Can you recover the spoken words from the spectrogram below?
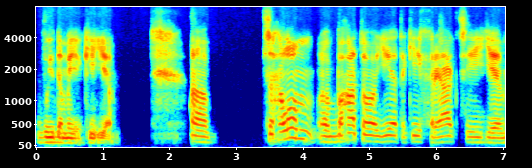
видами, які є. Загалом е, багато є таких реакцій е,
